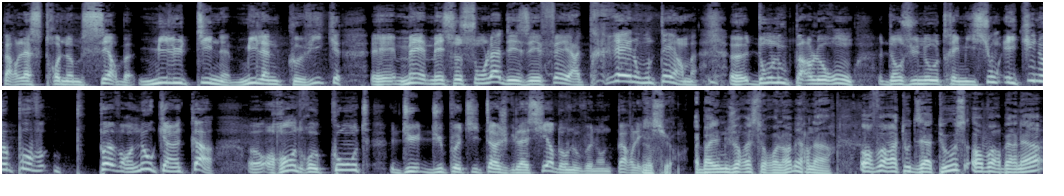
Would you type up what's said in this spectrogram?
par l'astronome serbe Milutin Milankovic, mais, mais ce sont là des effets à très long terme euh, dont nous parlerons dans une autre émission et qui ne peuvent, peuvent en aucun cas euh, rendre compte du, du, petit âge glaciaire dont nous venons de parler. Bien sûr. Eh ben, il nous en reste Roland Bernard. Au revoir à toutes et à tous. Au revoir Bernard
